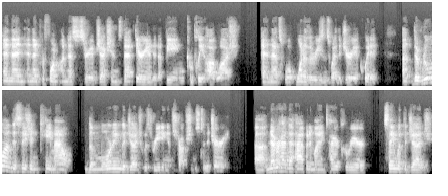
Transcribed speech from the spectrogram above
and then and then perform unnecessary objections. That theory ended up being complete hogwash, and that's what, one of the reasons why the jury acquitted. Uh, the Ruan decision came out the morning the judge was reading instructions to the jury. Uh, never had that happen in my entire career. Same with the judge.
